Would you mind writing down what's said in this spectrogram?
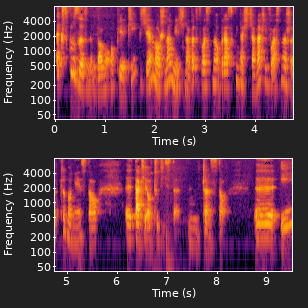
ekskluzywnym domu opieki, gdzie można mieć nawet własne obrazki na ścianach i własne rzeczy, bo nie jest to y, takie oczywiste mm, często. Y, I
